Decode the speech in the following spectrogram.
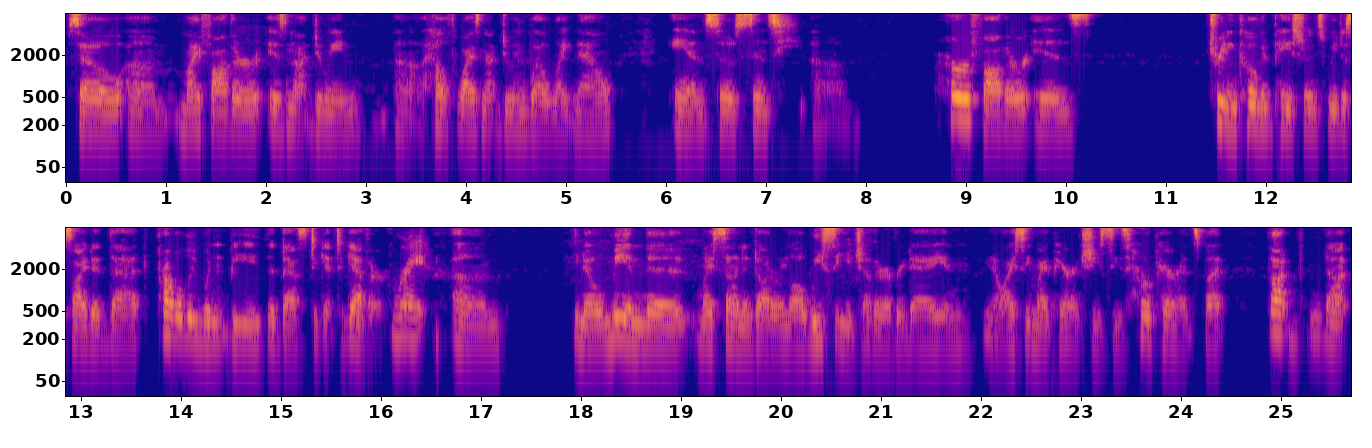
So um, my father is not doing uh, health wise, not doing well right now, and so since um, her father is treating COVID patients, we decided that probably wouldn't be the best to get together. right. Um, you know, me and the my son and daughter-in-law, we see each other every day, and you know, I see my parents, she sees her parents, but thought not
